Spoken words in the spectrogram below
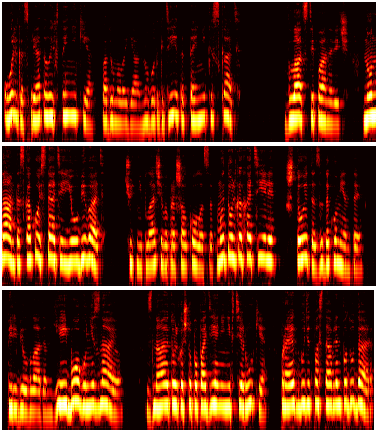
«Ольга спрятала их в тайнике», — подумала я, «но вот где этот тайник искать?» «Влад Степанович, но нам-то с какой стати ее убивать?» Чуть не плача вопрошал Колосов. «Мы только хотели...» «Что это за документы?» – перебил Владан. «Ей-богу, не знаю. Знаю только, что попади они не в те руки, проект будет поставлен под удар.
